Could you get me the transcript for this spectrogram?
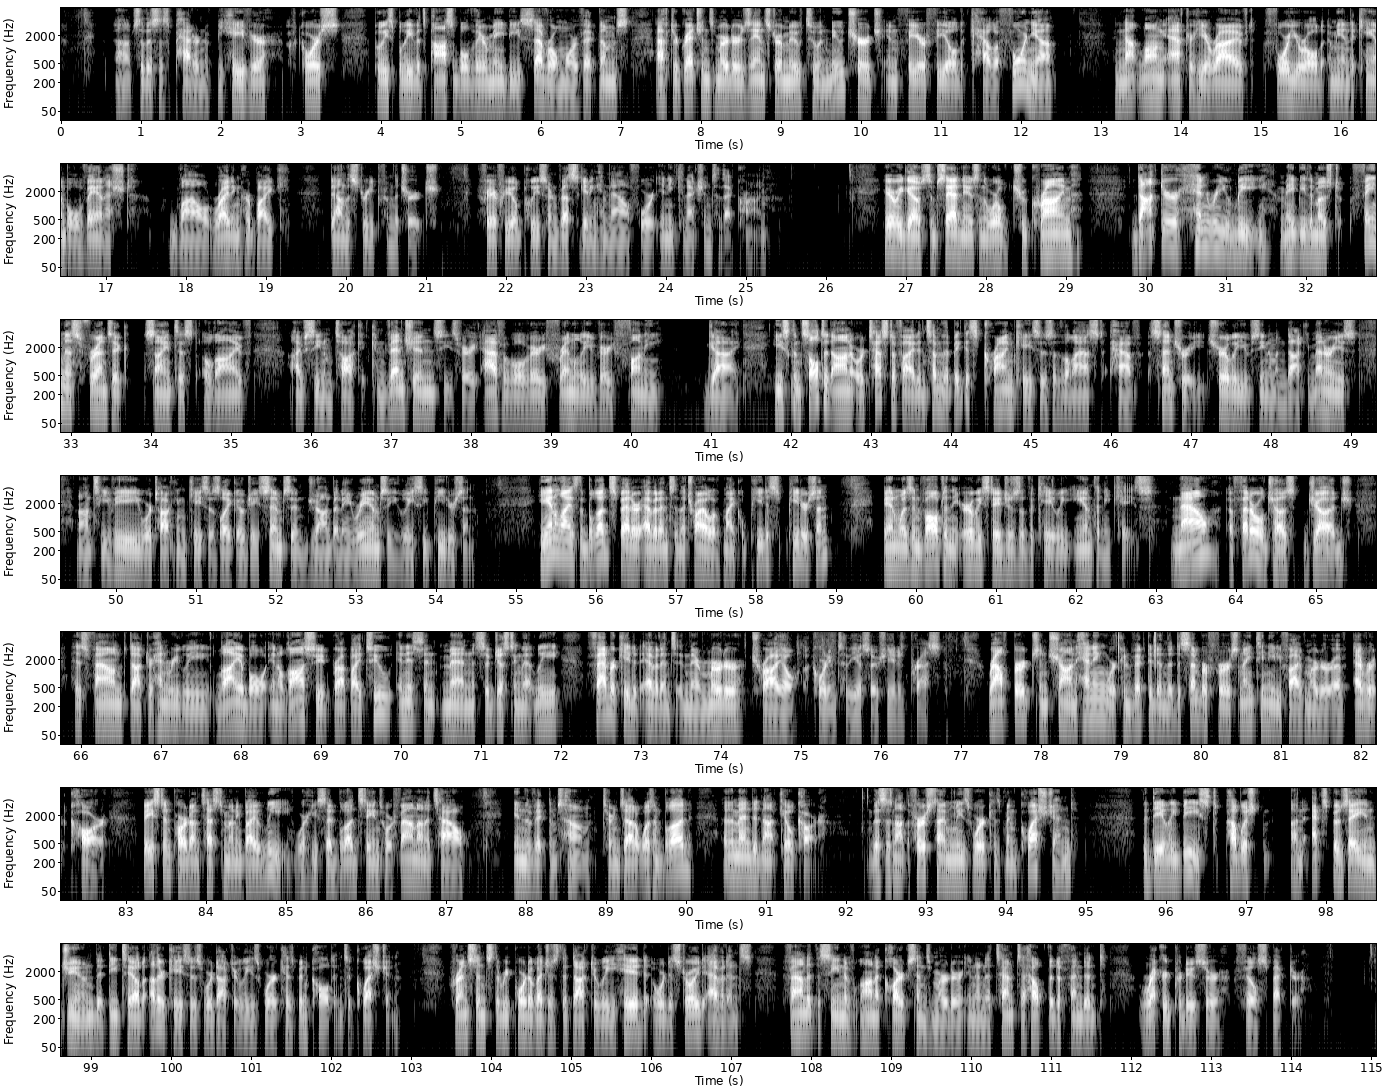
Uh, so this is a pattern of behavior. Of course, police believe it's possible there may be several more victims. After Gretchen's murder, Zandstra moved to a new church in Fairfield, California. Not long after he arrived, four year old Amanda Campbell vanished while riding her bike down the street from the church. Fairfield police are investigating him now for any connection to that crime. Here we go, some sad news in the world of true crime. Dr. Henry Lee may be the most famous forensic scientist alive. I've seen him talk at conventions. He's very affable, very friendly, very funny guy. He's consulted on or testified in some of the biggest crime cases of the last half century. Surely you've seen him in documentaries and on TV. We're talking cases like O.J. Simpson, JonBenét Ramsey, Laci Peterson. He analyzed the blood spatter evidence in the trial of Michael Peterson and was involved in the early stages of the Caylee Anthony case. Now, a federal ju- judge has found Dr. Henry Lee liable in a lawsuit brought by two innocent men suggesting that Lee fabricated evidence in their murder trial, according to the Associated Press. Ralph Birch and Shawn Henning were convicted in the December 1, 1985 murder of Everett Carr, based in part on testimony by Lee, where he said bloodstains were found on a towel in the victim's home. Turns out it wasn't blood, and the men did not kill Carr. This is not the first time Lee's work has been questioned. The Daily Beast published an expose in June that detailed other cases where Dr. Lee's work has been called into question. For instance, the report alleges that Dr. Lee hid or destroyed evidence found at the scene of Lana Clarkson's murder in an attempt to help the defendant, record producer Phil Spector.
